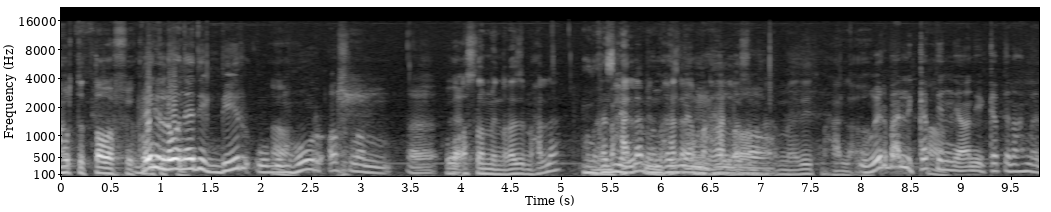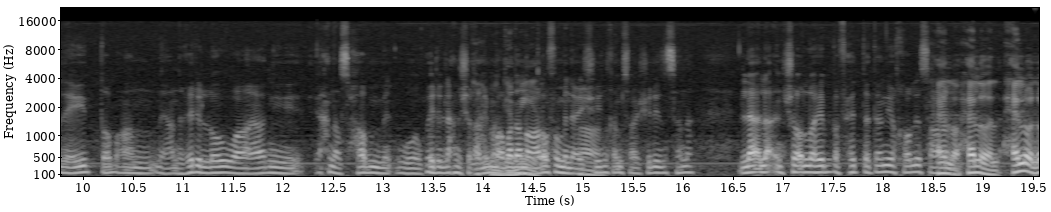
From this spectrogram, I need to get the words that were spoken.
الأمور تتطور في غير اللي هو. نادي كبير وجمهور أصلا آه، هو أصلا من غزل المحلة من غزل- من محله من غزل آه. المحلة- مدينه محله آه وغير بقى اللي الكابتن يعني الكابتن أحمد عيد طبعا يعني غير اللي هو يعني إحنا أصحاب وغير اللي إحنا شغالين مع بعض أنا. أعرفه من آه. 20 25 سنة لا لا إن شاء الله هيبقى في حتة تانية خالص حلو حلو حلو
